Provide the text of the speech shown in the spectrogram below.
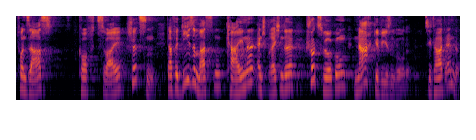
von SARS-CoV-2 schützen, da für diese Masken keine entsprechende Schutzwirkung nachgewiesen wurde. Zitat Ende.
